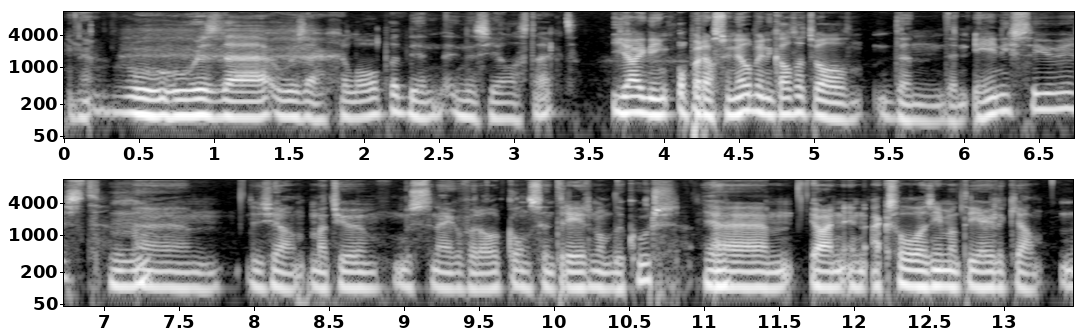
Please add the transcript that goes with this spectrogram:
Ja. Hoe, hoe, is dat, hoe is dat gelopen, de initiële start? Ja, ik denk operationeel ben ik altijd wel de, de enigste geweest. Mm -hmm. um, dus ja, Mathieu moest zijn eigen vooral concentreren op de koers. Ja, um, ja en, en, Axel was iemand die eigenlijk ja,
